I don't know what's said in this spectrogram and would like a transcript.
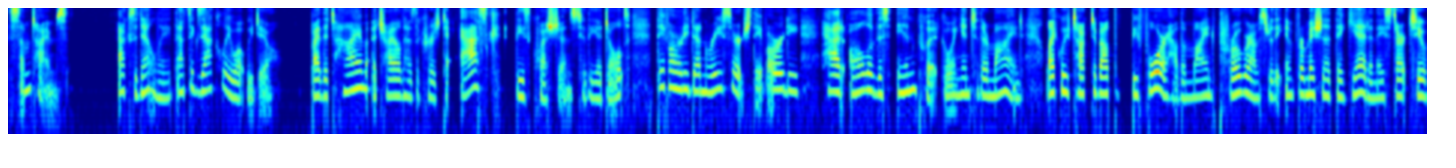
Sometimes accidentally, that's exactly what we do. By the time a child has the courage to ask these questions to the adult, they've already done research. They've already had all of this input going into their mind. Like we've talked about before, how the mind programs through the information that they get and they start to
